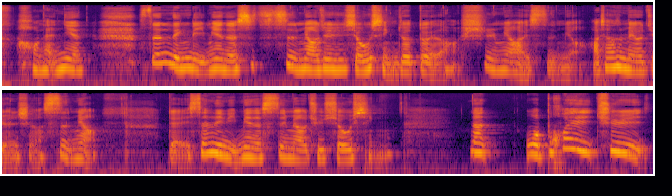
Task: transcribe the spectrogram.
好难念，森林里面的寺寺庙去修行就对了，寺庙还是寺庙，好像是没有卷舌，寺庙，对，森林里面的寺庙去修行。那我不会去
